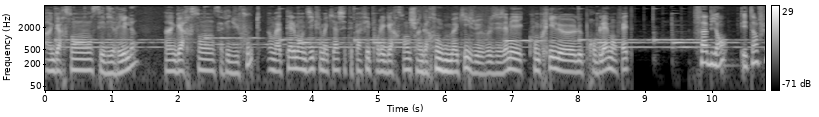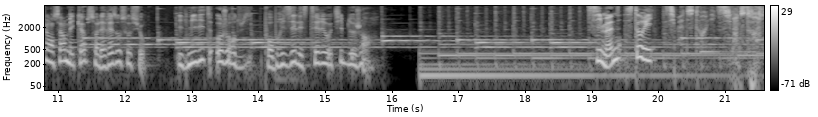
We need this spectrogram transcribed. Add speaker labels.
Speaker 1: Un garçon, c'est viril. Un garçon, ça fait du foot. On m'a tellement dit que le maquillage, c'était pas fait pour les garçons. Je suis un garçon, il me maquille, je n'ai jamais compris le, le problème en fait.
Speaker 2: Fabian est influenceur make-up sur les réseaux sociaux. Il milite aujourd'hui pour briser les stéréotypes de genre.
Speaker 3: Simone Story.
Speaker 4: Simone Story.
Speaker 3: Simone Story.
